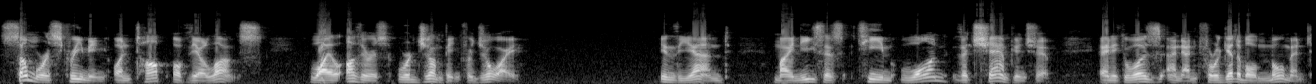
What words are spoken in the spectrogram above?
Some were screaming on top of their lungs, while others were jumping for joy. In the end, my niece's team won the championship, and it was an unforgettable moment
